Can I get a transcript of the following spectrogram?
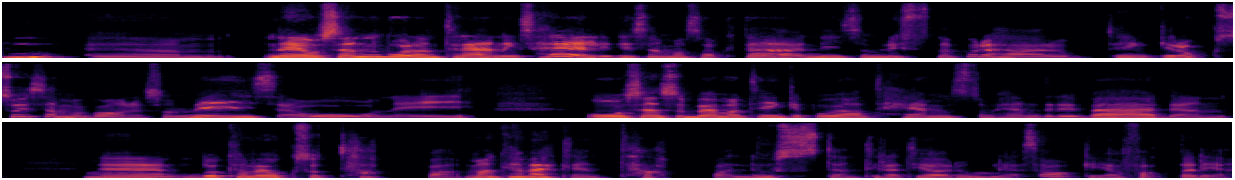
Mm. Ehm, nej, och sen våran träningshelg, det är samma sak där. Ni som lyssnar på det här och tänker också i samma banor som mig, så här, åh nej. Och sen så börjar man tänka på allt hemskt som händer i världen. Mm. Ehm, då kan man också tappa, man kan verkligen tappa lusten till att göra roliga saker, jag fattar det.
